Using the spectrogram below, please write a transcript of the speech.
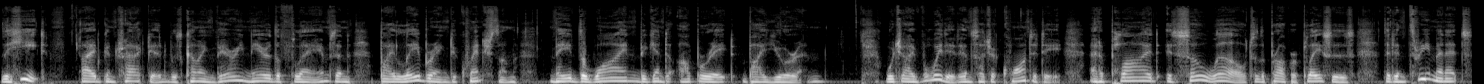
The heat I had contracted was coming very near the flames, and by laboring to quench them, made the wine begin to operate by urine, which I voided in such a quantity, and applied it so well to the proper places, that in three minutes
